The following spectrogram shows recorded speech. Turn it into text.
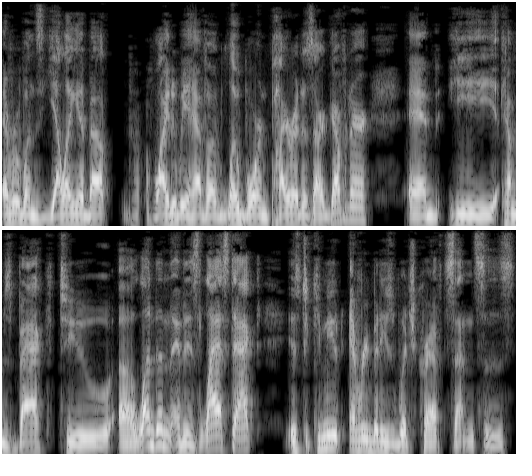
everyone's yelling about why do we have a lowborn pirate as our governor? And he comes back to uh, London and his last act is to commute everybody's witchcraft sentences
